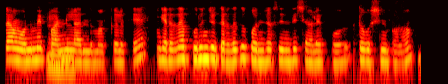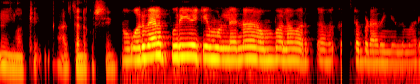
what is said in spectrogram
அதான் ஒண்ணுமே. பண்ணல அந்த மக்களுக்குங்கிறத புரிஞ்சுக்கிறதுக்கு கொஞ்சம் சிந்திச்சாலே போதும். அடுத்த கொஸ்டின் போலாம். ஓகே. அடுத்து என்ன கொஸ்டின்? ஒருவேள புரிய வைக்க முடியலன்னா ரொம்பலாம் வருத்த கஷ்டப்படாதீங்க இந்த மாரி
